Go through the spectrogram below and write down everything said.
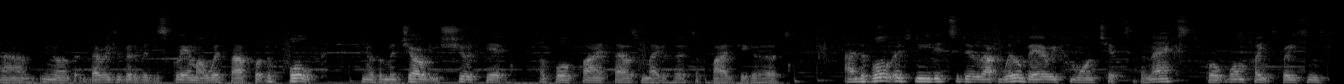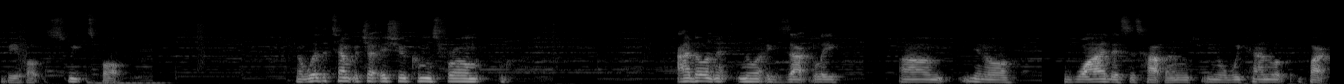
um, you know, there is a bit of a disclaimer with that, but the bulk, you know, the majority should hit above 5000 megahertz or 5 gigahertz. And the voltage needed to do that will vary from one chip to the next, but 1.3 seems to be about the sweet spot. Now where the temperature issue comes from, I don't know exactly, um, you know, why this has happened. You know, we can look back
